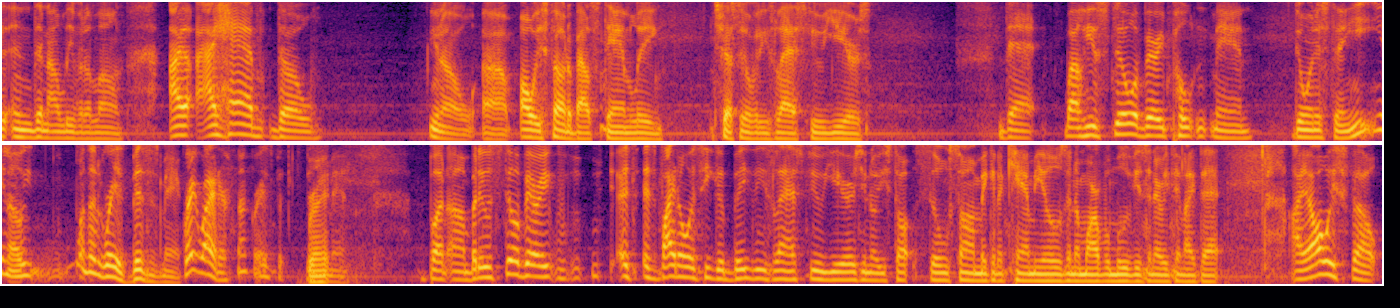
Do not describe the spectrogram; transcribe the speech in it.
and then I'll leave it alone. I I have though, you know, uh, always felt about Stan Lee, especially over these last few years, that while he was still a very potent man doing his thing, he you know he wasn't the greatest businessman, great writer, not greatest bu- Right. businessman. But um, but he was still very as, as vital as he could be these last few years. You know, you still saw him making the cameos in the Marvel movies and everything like that. I always felt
